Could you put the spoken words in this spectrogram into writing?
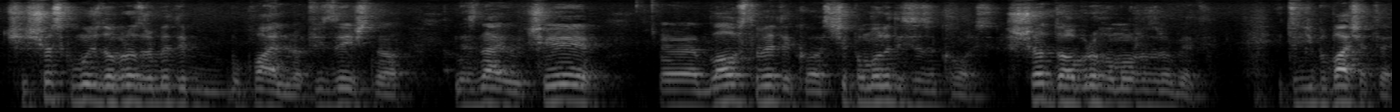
Чи щось комусь добро зробити буквально, фізично, не знаю, чи е, благословити когось, чи помолитися за когось. Що доброго можу зробити? І тоді побачите,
